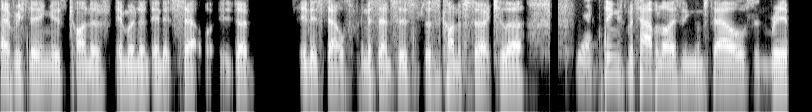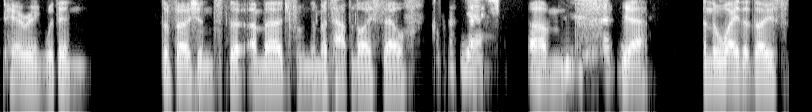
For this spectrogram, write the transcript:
everything is kind of immanent in itself uh, in itself in a sense there's, there's kind of circular yes. things metabolizing themselves and reappearing within the versions that emerge from the metabolized self yeah um, yeah and the way that those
